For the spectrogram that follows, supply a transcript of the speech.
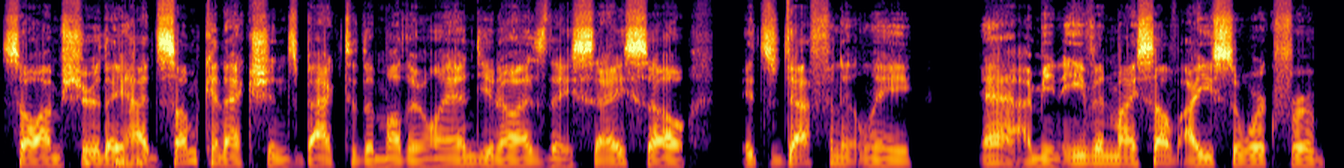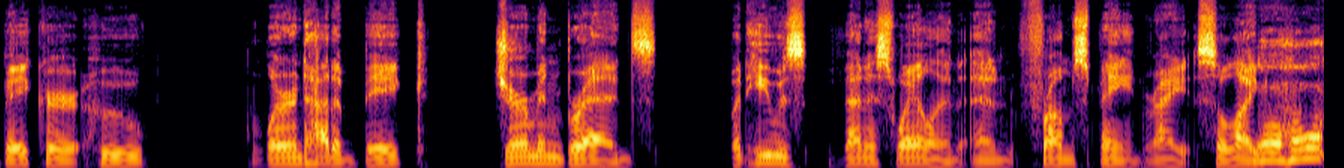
So I'm sure they had some connections back to the motherland, you know, as they say. So it's definitely, yeah. I mean, even myself, I used to work for a baker who learned how to bake German breads, but he was Venezuelan and from Spain, right? So, like, Uh-huh.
